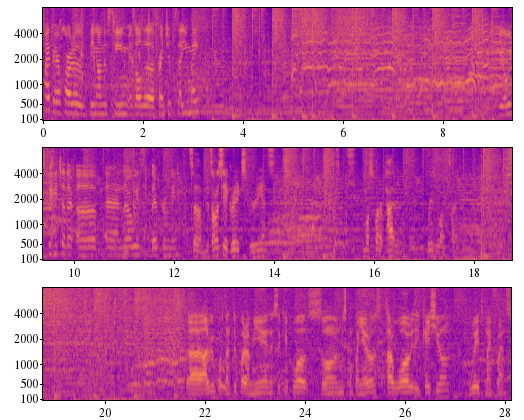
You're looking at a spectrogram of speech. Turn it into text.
My favorite part of being on this team is all the friendships that you make. Always pick each other up and they're always there for me. It's, um, it's honestly a great experience. It's the most fun I've had in a really long time. Uh, algo importante para mí en este equipo son mis compañeros, hard work, dedication with my friends.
